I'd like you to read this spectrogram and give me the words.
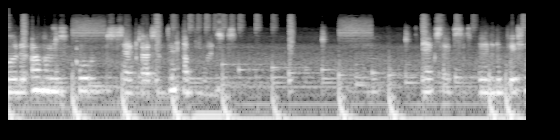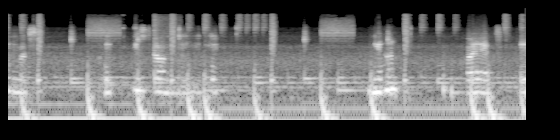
और अब हम इसको सेट कर सकते हैं अपनी मर्ज़ी से एक्स एक्सेस पे लोकेशन बस इस तरह होनी चाहिए यहाँ वाई एक्स पे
